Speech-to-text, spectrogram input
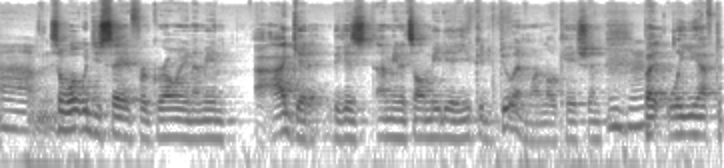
um, So what would you say for growing? I mean, I get it because I mean it's all media. You could do it in one location, mhm. but will you have to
